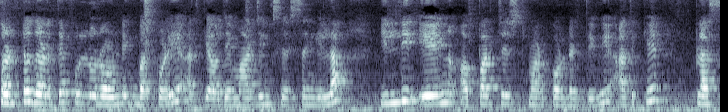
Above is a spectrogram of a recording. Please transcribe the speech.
ಸೊಂಟದಳತೆ ಫುಲ್ಲು ರೌಂಡಿಂಗ್ ಬರ್ಕೊಳ್ಳಿ ಅದಕ್ಕೆ ಯಾವುದೇ ಮಾರ್ಜಿಂಗ್ ಸೇರ್ಸಂಗಿಲ್ಲ. ಇಲ್ಲಿ ಏನು ಪರ್ಚೇಸ್ ಮಾಡ್ಕೊಂಡಿರ್ತೀವಿ, ಅದಕ್ಕೆ ಪ್ಲಸ್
